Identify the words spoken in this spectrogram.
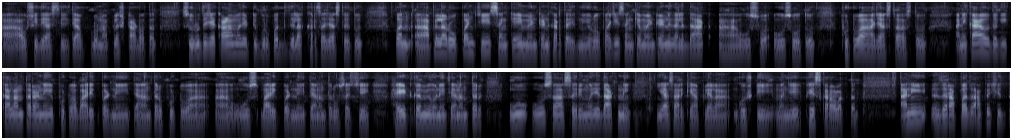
औषधे असतील त्याकडून आपलं स्टार्ट होतात. सुरुवातीच्या काळामध्ये टिपूर पद्धतीला खर्च जास्त येतो. पण आपल्याला रोपांची संख्याही मेंटेन करता येत नाही. रोपाची संख्या मेंटेन झाली दाट हा ऊस ऊस होतो. फुटवा हा जास्त असतो. आणि काय होतं की कालांतराने फुटवा बारीक पडणे त्यानंतर फुटवा ऊस बारीक पडणे त्यानंतर ऊसाची हाईट कमी होणे त्यानंतर ऊ ऊस हा सरीमध्ये दाटणे यासारखे आपल्याला गोष्टी म्हणजे फेस करावं लागतात. आणि जर आपण अपेक्षित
